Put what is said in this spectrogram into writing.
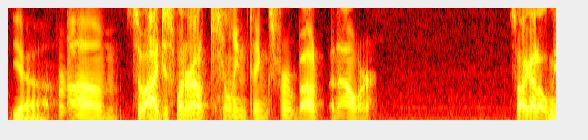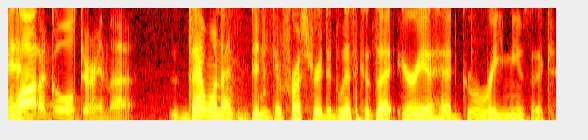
Yeah. Um, so I just went around killing things for about an hour. So I got a Man. lot of gold during that. That one I didn't get frustrated with because that area had great music.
